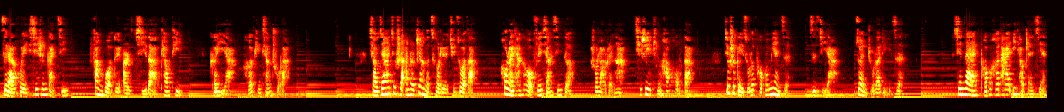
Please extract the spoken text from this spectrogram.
自然会心生感激，放过对儿媳的挑剔，可以呀和平相处了。小佳就是按照这样的策略去做的。后来她和我分享心得，说老人啊，其实也挺好哄的，就是给足了婆婆面子。自己呀，攥足了里子。现在婆婆和她一条战线，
